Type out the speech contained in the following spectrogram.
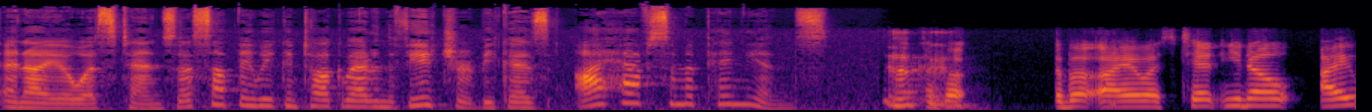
and iOS 10. So that's something we can talk about in the future because I have some opinions. Okay. About, about iOS 10, you know, I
